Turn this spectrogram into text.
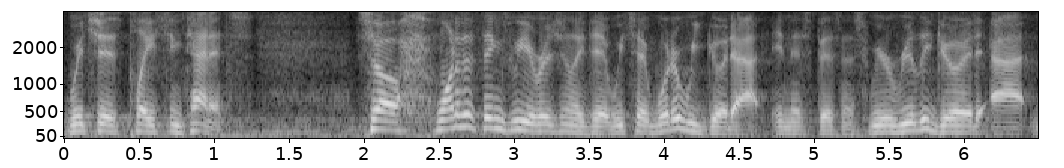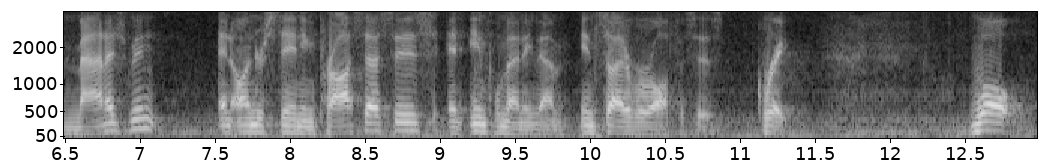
which is placing tenants. So one of the things we originally did, we said, what are we good at in this business? We are really good at management and understanding processes and implementing them inside of our offices. Great. Well,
